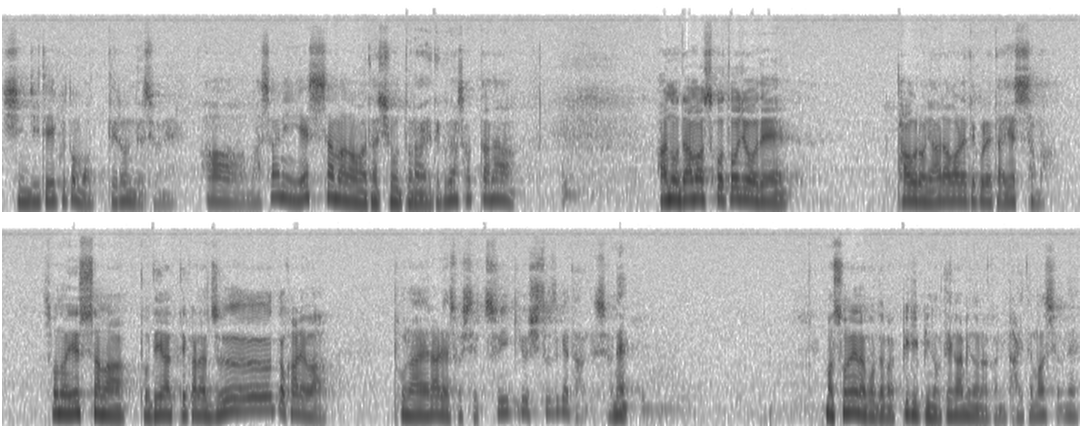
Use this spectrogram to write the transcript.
信じていくと思ってるんですよね。ああまさにイエス様が私を捉えてくださったな。あのダマスコ途上でパウロに現れてくれたイエス様。そのイエス様と出会ってからずっと彼は捉えられそして追求し続けたんですよね。まあ、そのようなことがピリピの手紙の中に書いてますよね。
